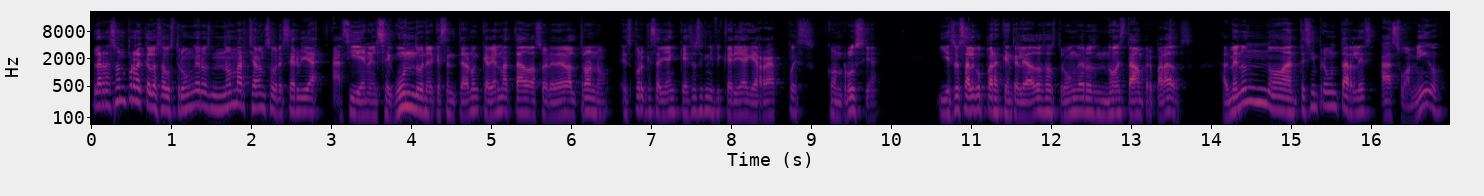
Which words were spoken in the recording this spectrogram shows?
La razón por la que los austrohúngaros no marcharon sobre Serbia así en el segundo en el que se enteraron que habían matado a su heredero al trono es porque sabían que eso significaría guerra, pues, con Rusia. Y eso es algo para que en realidad los austrohúngaros no estaban preparados. Al menos no antes sin preguntarles a su amigo,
